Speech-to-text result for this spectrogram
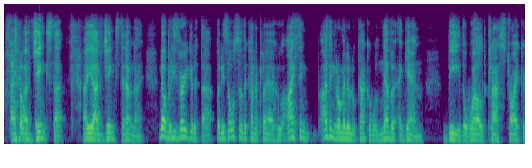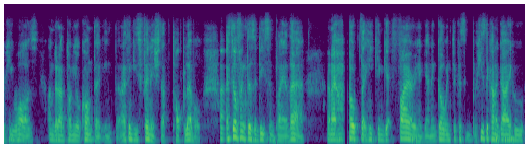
I've so. jinxed that. Uh, yeah, I've jinxed it, haven't I? No, but he's very good at that. But he's also the kind of player who I think I think Romelu Lukaku will never again be the world class striker he was under Antonio Conte at Inter. I think he's finished at the top level. I still think there's a decent player there. And I hope that he can get firing again and go into because he's the kind of guy who,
